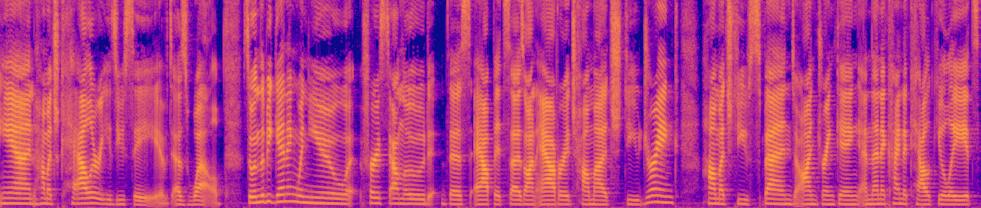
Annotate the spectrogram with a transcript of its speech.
and how much calories you saved as well. So, in the beginning, when you first download this app, it says on average, how much do you drink? How much do you spend on drinking? And then it kind of calculates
